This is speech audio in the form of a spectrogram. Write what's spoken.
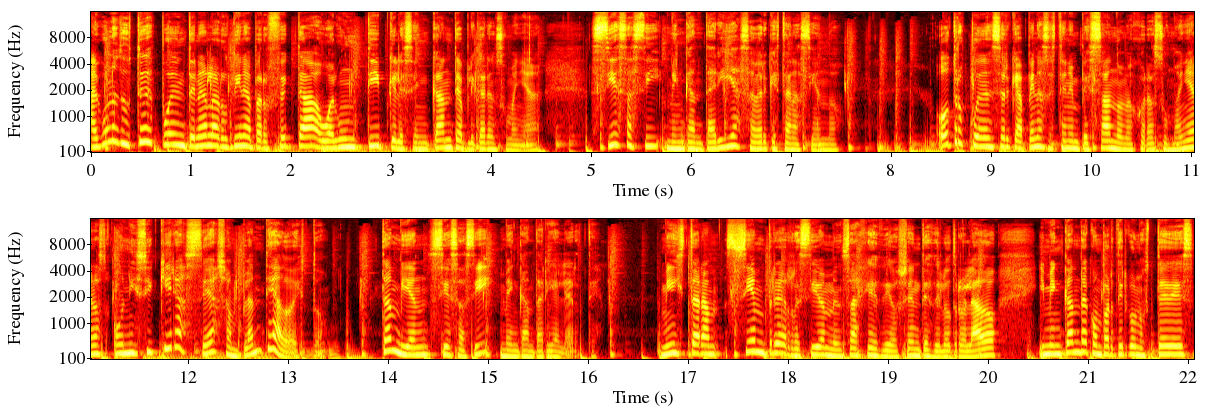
Algunos de ustedes pueden tener la rutina perfecta o algún tip que les encante aplicar en su mañana. Si es así, me encantaría saber qué están haciendo. Otros pueden ser que apenas estén empezando a mejorar sus mañanas o ni siquiera se hayan planteado esto. También, si es así, me encantaría leerte. Mi Instagram siempre recibe mensajes de oyentes del otro lado y me encanta compartir con ustedes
